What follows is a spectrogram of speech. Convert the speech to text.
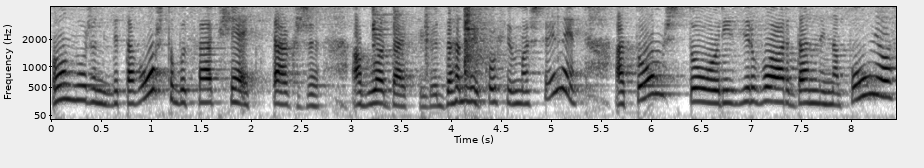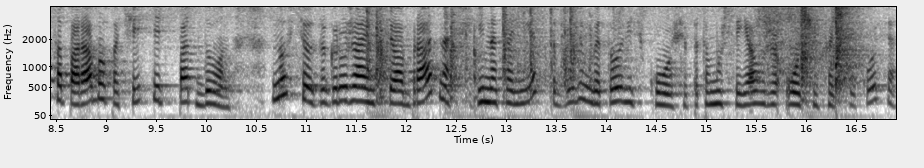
Он нужен для того, чтобы сообщать также обладателю данной кофемашины о том, что резервуар данный наполнился, пора бы почистить поддон. Ну все, загружаем все обратно и наконец-то будем готовить кофе, потому что я уже очень хочу кофе.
